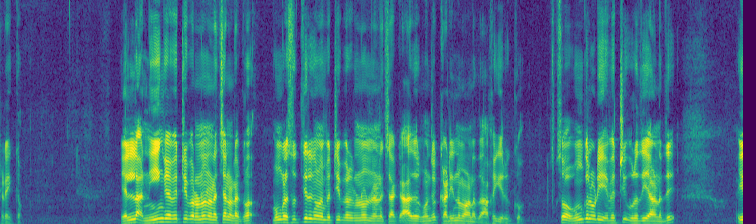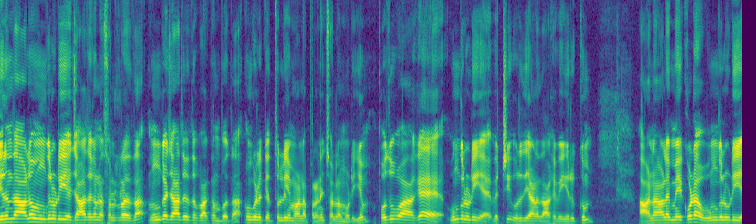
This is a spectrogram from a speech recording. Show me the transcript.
கிடைக்கும். எல்லாம் நீங்கள் வெற்றி பெறணும்னு நினச்சா நடக்கும். உங்களை சுற்றி இருக்கிறவங்க வெற்றி பெறணும்னு நினச்சாக்கா அது கொஞ்சம் கடினமானதாக இருக்கும். ஸோ உங்களுடைய வெற்றி உறுதியானது. இருந்தாலும் உங்களுடைய ஜாதகம் நான் சொல்கிறது தான். உங்கள் ஜாதகத்தை பார்க்கும்போது தான் உங்களுக்கு துல்லியமான பலனை சொல்ல முடியும். பொதுவாக உங்களுடைய வெற்றி உறுதியானதாகவே இருக்கும். ஆனாலுமே கூட உங்களுடைய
